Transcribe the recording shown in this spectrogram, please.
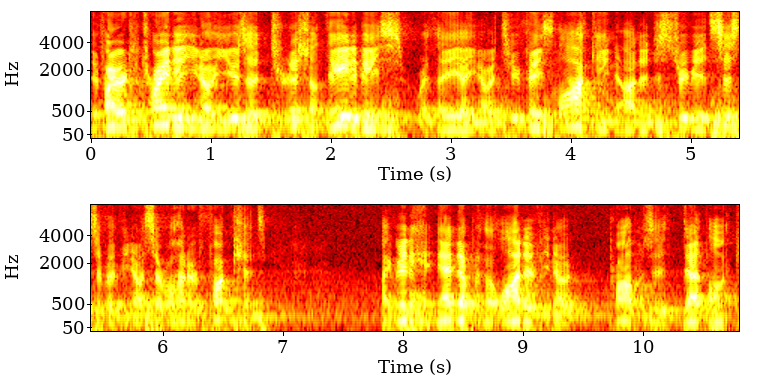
if I were to try to you know, use a traditional database with a, you know, a two-phase locking on a distributed system of you know, several hundred functions, I'm going to end up with a lot of you know, problems with deadlock.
